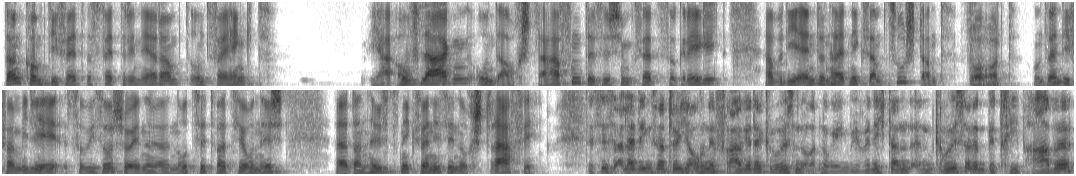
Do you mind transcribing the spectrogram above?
dann kommt die, das Veterinäramt und verhängt ja, Auflagen und auch Strafen, das ist im Gesetz so geregelt, aber die ändern halt nichts am Zustand vor mhm. Ort. Und wenn die Familie sowieso schon in einer Notsituation ist, äh, dann hilft es nichts, wenn ich sie noch strafe. Das ist allerdings natürlich auch eine Frage der Größenordnung irgendwie. Wenn ich dann einen größeren Betrieb habe,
